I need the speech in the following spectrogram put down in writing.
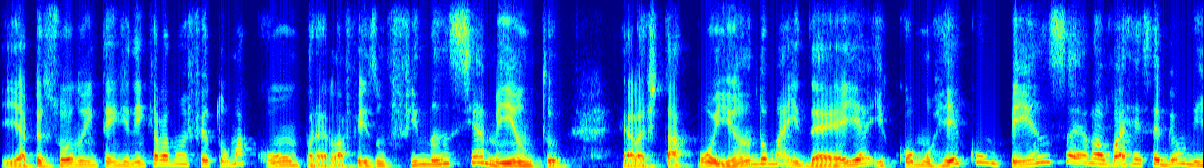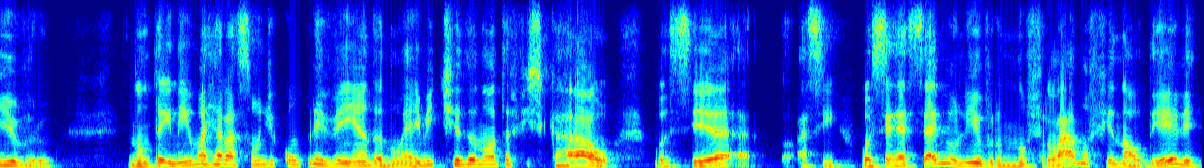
E a pessoa não entende nem que ela não efetuou uma compra, ela fez um financiamento. Ela está apoiando uma ideia e, como recompensa, ela vai receber um livro. Não tem nenhuma relação de compra e venda, não é emitida nota fiscal. Você, assim, você recebe o livro no, lá no final dele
